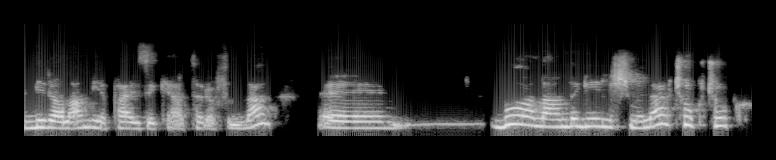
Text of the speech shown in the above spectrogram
bir alan yapay zeka tarafından bu alanda gelişmeler çok çok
